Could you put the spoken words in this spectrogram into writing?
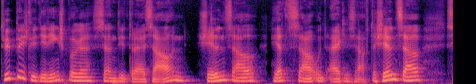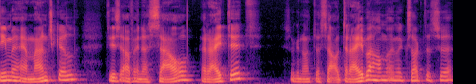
Typisch für die Regensburger sind die drei Sauen, Schellensau, Herzsau und Eichelsau. Auf der Schellensau sehen wir ein Manschkerl, das auf einer Sau reitet, sogenannter Sautreiber haben wir immer gesagt dazu.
